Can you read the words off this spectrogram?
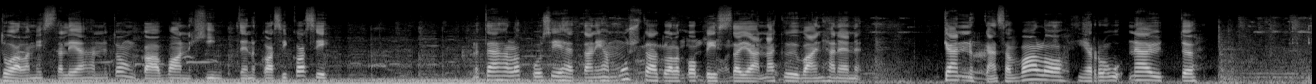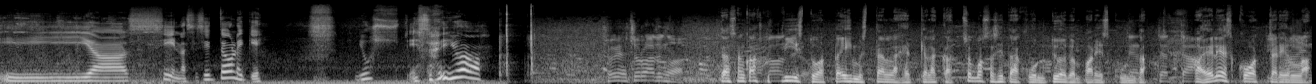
tuolla missä liehän nyt onkaan vanhinten 88. No tämähän loppuu siihen, että on ihan mustaa tuolla kopissa ja näkyy vain hänen kännykkänsä valo ja ru- näyttö. Ja siinä se sitten olikin. Justiinsa, joo. Tässä on 25 000 ihmistä tällä hetkellä katsomassa sitä, kun työtön pariskunta ajelee skootterilla.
